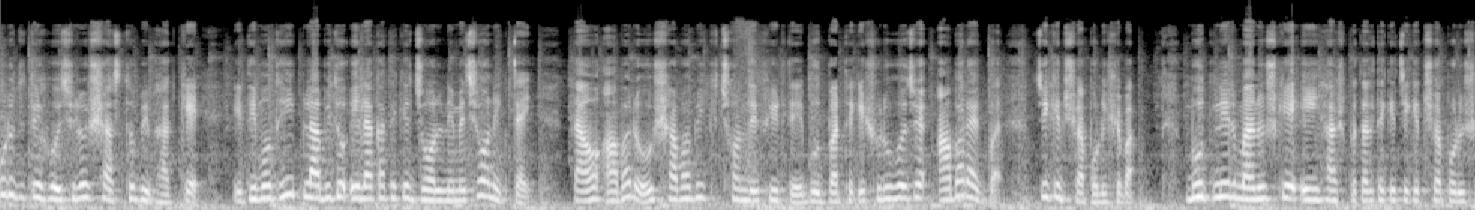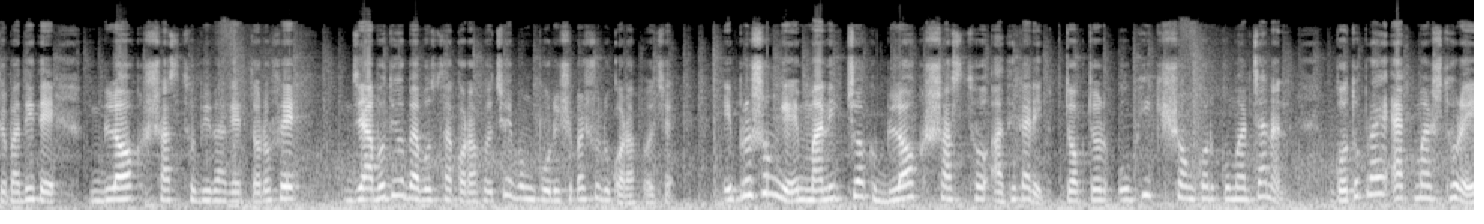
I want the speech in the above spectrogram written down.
করে দিতে হয়েছিল স্বাস্থ্য বিভাগকে। ইতিমধ্যেই প্লাবিত এলাকা থেকে জল নেমেছে অনেকটাই। তাও আবারও স্বাভাবিক ছন্দে ফিরতে বুধবার থেকে শুরু হয়েছে আবার একবার চিকিৎসা পরিষেবা। ভূতনির মানুষকে এই হাসপাতাল থেকে চিকিৎসা পরিষেবা দিতে ব্লক স্বাস্থ্য বিভাগের তরফে যাবতীয় ব্যবস্থা করা হয়েছে এবং পরিষেবা শুরু করা হয়েছে। এ প্রসঙ্গে মানিকচক ব্লক স্বাস্থ্য আধিকারিক ডক্টর অভিক শঙ্কর কুমার জানান, গত প্রায় এক মাস ধরে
